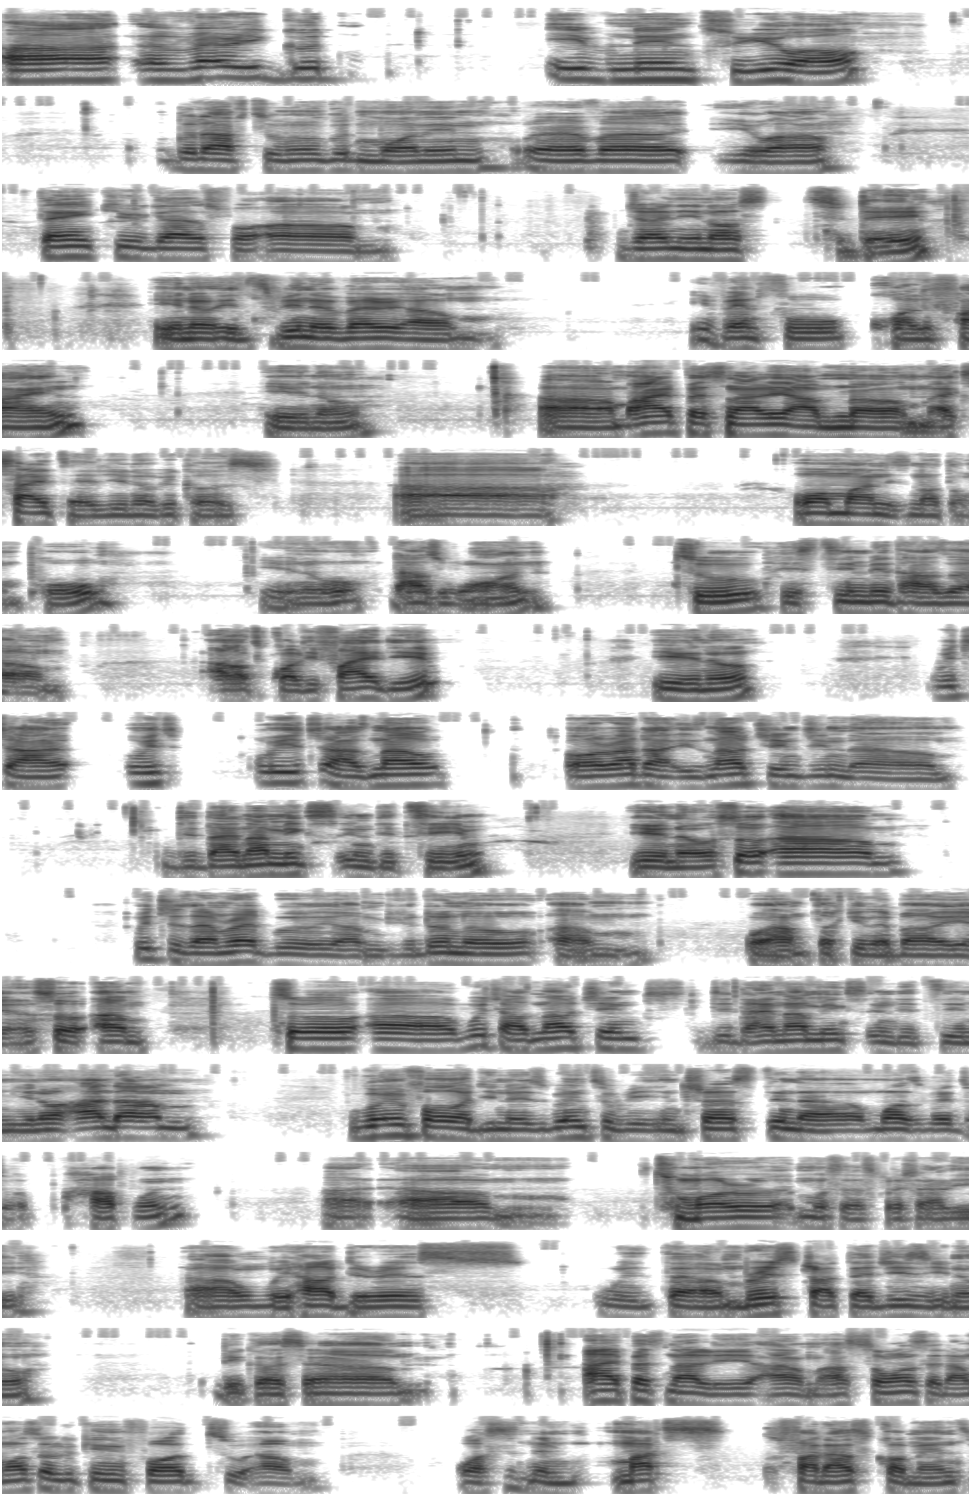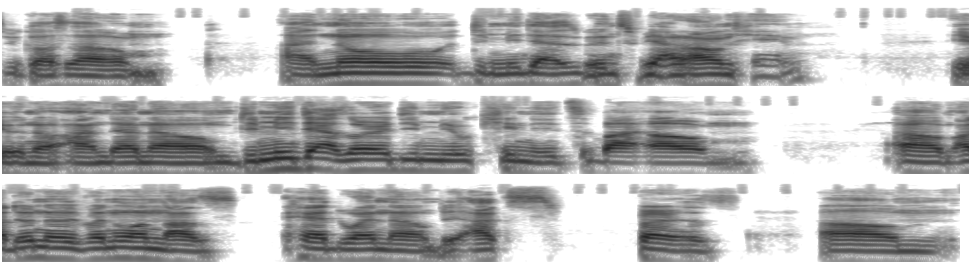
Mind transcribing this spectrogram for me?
Uh, a very good evening to you all. Good afternoon, good morning, wherever you are. Thank you guys for um joining us today. You know, it's been a very um eventful qualifying, you know. Um I personally am um excited, you know, because uh one man is not on pole, you know, that's one. Two, his teammate has um out qualified him, you know, which are which which has now or rather is now changing um the dynamics in the team, you know. So um which is um Red Bull, um if you don't know um what I'm talking about here. So um so uh which has now changed the dynamics in the team, you know, and um going forward, you know, it's going to be interesting uh, what's going to happen uh, um, tomorrow, most especially um, with how the race with um, race strategies, you know, because um, I personally, um, as someone said, I'm also looking forward to um, what's his name, Max father's comments because um, I know the media is going to be around him, you know, and then um, the media is already milking it by um, um, I don't know if anyone has heard when um, they asked Perez, um,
